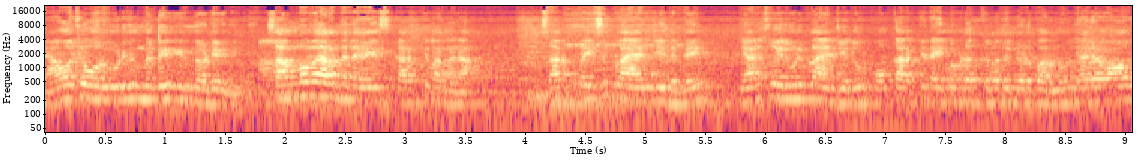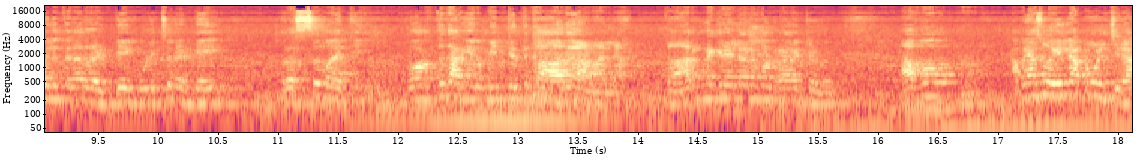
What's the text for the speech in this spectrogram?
ഞാൻ ഒരു ചോറ് കൂടി നിന്നിട്ട് ഇരുന്നോട്ടെ ആ. സംഭവം വേറെ ഒന്നല്ല കറക്റ്റ് പറഞ്ഞാ സർപ്രൈസ് പ്ലാൻ ചെയ്തിട്ട് ഞാൻ സ്വയം കൂടി പ്ലാൻ ചെയ്തു. ഓ കറക്റ്റ് ടൈം ഇവിടെ എത്തുന്നത് എന്നോട് പറഞ്ഞു. ഞാൻ രാവിലെ തന്നെ റെഡി ആയി കുളിച്ച് റെഡി ആയി ഡ്രസ്സ് മാറ്റി പുറത്ത് കറങ്ങിയപ്പോ മിറ്റത്ത് കാറ് കാണാനല്ല. അവനെ കൊണ്ടുവരാൻ പറ്റുള്ളൂ. അപ്പോൾ അപ്പൊ ഞാൻ സോയിലിൽ അപ്പൊ വിളിച്ചില്ല.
